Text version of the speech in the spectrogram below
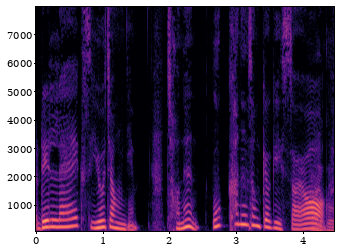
릴렉스 요정님, 저는 욱하는 성격이 있어요. 아이고.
